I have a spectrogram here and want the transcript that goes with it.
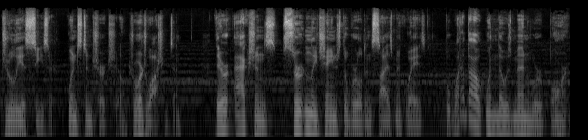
Julius Caesar, Winston Churchill, George Washington. Their actions certainly changed the world in seismic ways, but what about when those men were born?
